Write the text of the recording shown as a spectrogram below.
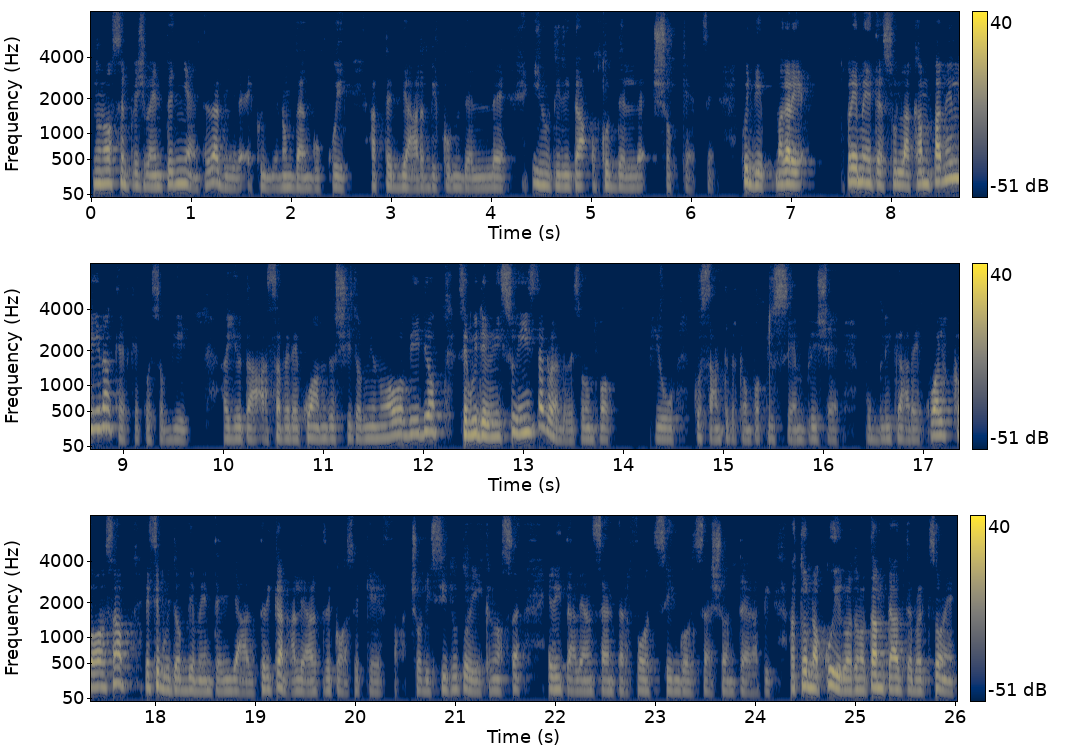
non ho semplicemente niente da dire e quindi non vengo qui a tediarvi con delle inutilità o con delle sciocchezze. Quindi magari premete sulla campanellina, perché questo vi aiuta a sapere quando è uscito il mio nuovo video. Seguitemi su Instagram, dove sono un po' più costante perché è un po' più semplice pubblicare qualcosa e seguite ovviamente gli altri canali, altre cose che faccio, l'Istituto ICNOS e l'Italian Center for Single Session Therapy, attorno a cui ruotano tante altre persone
